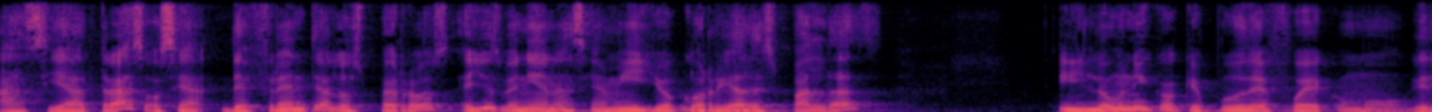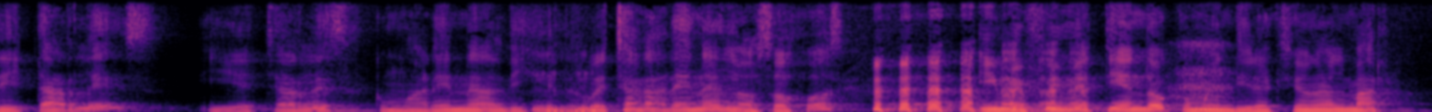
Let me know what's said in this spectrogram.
hacia atrás, o sea, de frente a los perros. Ellos venían hacia mí, yo corría de espaldas. Y lo único que pude fue como gritarles y echarles como arena. Dije, les voy a echar arena en los ojos. y me fui metiendo como en dirección al mar.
